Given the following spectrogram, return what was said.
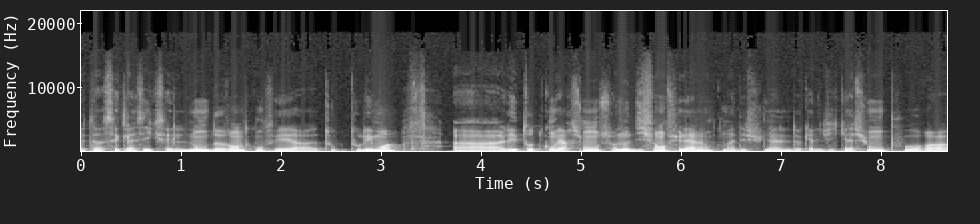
être assez classique, c'est le nombre de ventes qu'on fait euh, tous les mois. Euh, les taux de conversion sur nos différents funnels. on a des funnels de qualification pour euh,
